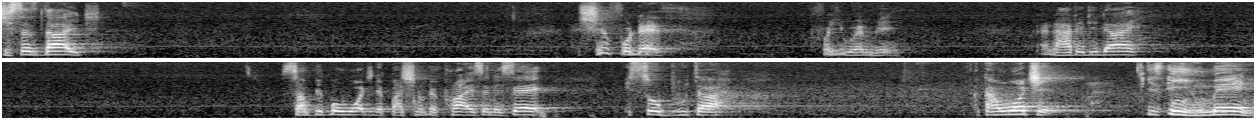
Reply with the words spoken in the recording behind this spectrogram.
Jesus died. A shameful death for you and me. And how did he die? Some people watch the Passion of the Christ and they say, it's so brutal. I can't watch it. It's inhumane.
